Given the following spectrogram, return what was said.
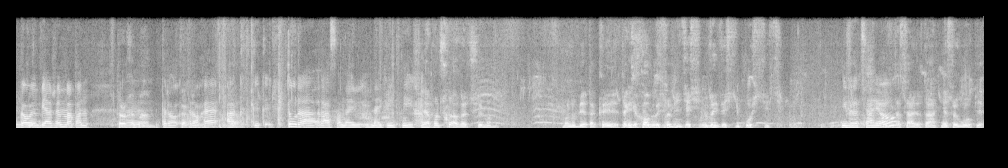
gołębiarzem, ma pan Trochę e, mam. Tro, Tak, trochę. A tak. k- k- która rasa naj, najpiękniejsza? Ja pocztowe trzymam. Bo lubię takie, takie Wiesz, hobby rozumiem. sobie gdzieś wywieźć i puścić. I wracają? Wracają, tak, nie są głupie.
